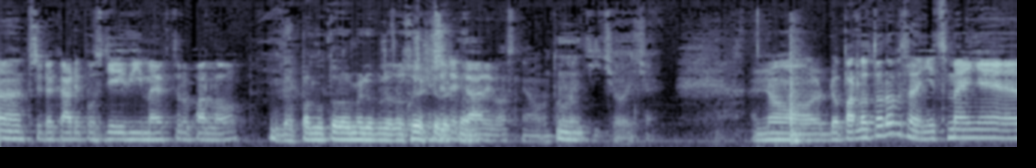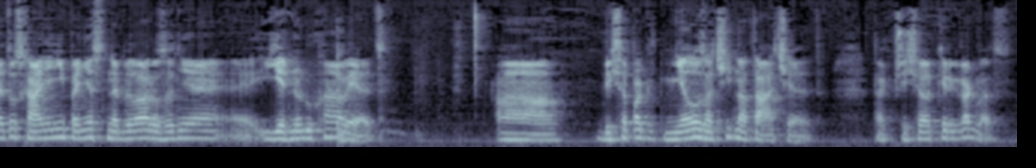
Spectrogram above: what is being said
tři dekády později víme, jak to dopadlo. Dopadlo to velmi dobře, to se ještě dekády vlastně, no, to hmm. letí člověče. No, dopadlo to dobře, nicméně to schánění peněz nebyla rozhodně jednoduchá věc. A když se pak mělo začít natáčet, tak přišel Kirk Douglas.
